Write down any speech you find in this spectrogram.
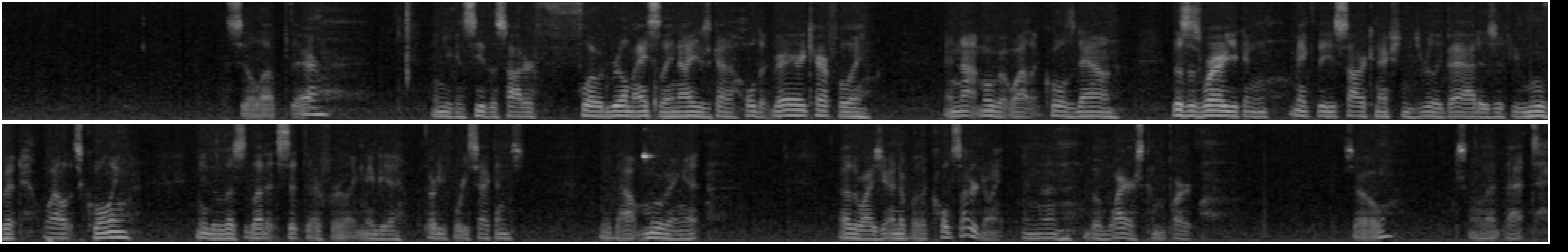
seal up there and you can see the solder flowed real nicely. Now you just got to hold it very carefully and not move it while it cools down. This is where you can make these solder connections really bad is if you move it while it's cooling. You need to just let it sit there for like maybe a 30-40 seconds without moving it. Otherwise you end up with a cold solder joint and then the wires come apart. So just to let that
